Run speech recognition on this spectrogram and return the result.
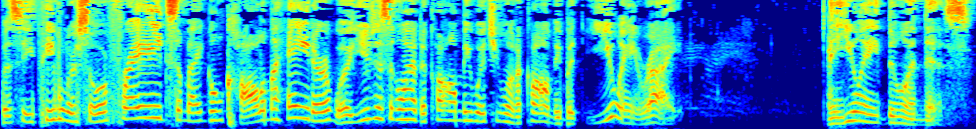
But see, people are so afraid somebody gonna call them a hater. Well, you just gonna have to call me what you want to call me, but you ain't right. And you ain't doing this.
